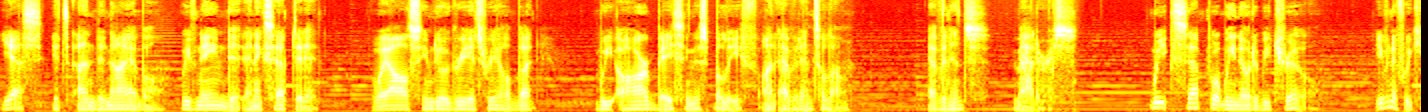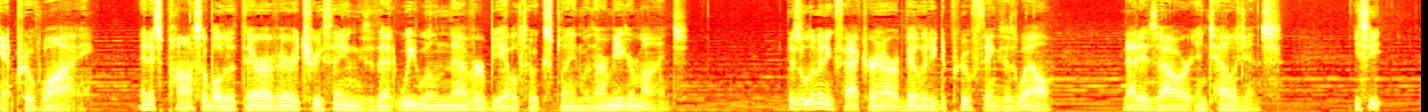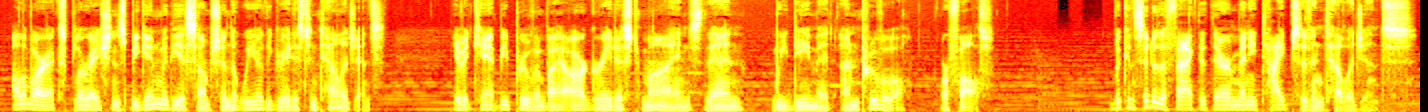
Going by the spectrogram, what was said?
Yes, it's undeniable. We've named it and accepted it. We all seem to agree it's real, but we are basing this belief on evidence alone. Evidence matters. We accept what we know to be true, even if we can't prove why. And it's possible that there are very true things that we will never be able to explain with our meager minds. There's a limiting factor in our ability to prove things as well. That is our intelligence. You see, all of our explorations begin with the assumption that we are the greatest intelligence. If it can't be proven by our greatest minds, then we deem it unprovable or false. But consider the fact that there are many types of intelligence.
